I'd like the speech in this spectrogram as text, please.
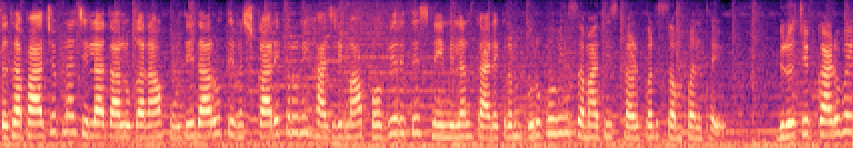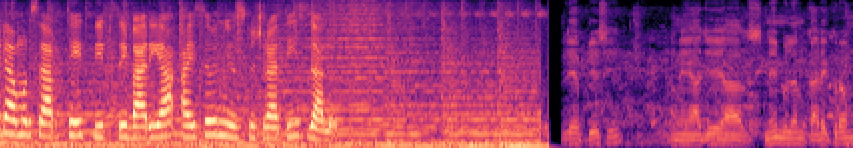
તથા ભાજપના જિલ્લા તાલુકાના હોદ્દેદારો તેમજ કાર્યકરોની હાજરીમાં ભવ્ય રીતે સ્નેહમિલન કાર્યક્રમ ગુરુ ગોવિંદ સમાધિ સ્થળ પર સંપન્ન થયો. બ્યુરો ચીફ કાળુભાઈ ડામોર સાથે દીપસિંહ બારિયા, આઈ ન્યૂઝ ગુજરાતી, ઝાલોદ. લે આપીએ છીએ અને આજે આ સ્નેહમિલન કાર્યક્રમ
